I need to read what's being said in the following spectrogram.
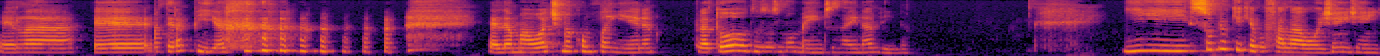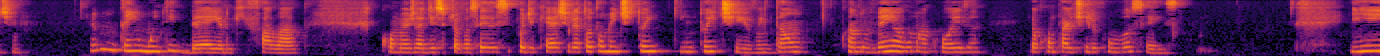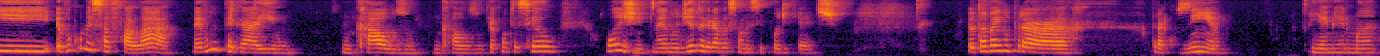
ela é uma terapia. ela é uma ótima companheira para todos os momentos aí da vida. E sobre o que, que eu vou falar hoje, hein, gente? Eu não tenho muita ideia do que falar. Como eu já disse para vocês, esse podcast é totalmente intuitivo. Então, quando vem alguma coisa, eu compartilho com vocês. E eu vou começar a falar, né, vamos pegar aí um, um caos, um caos que aconteceu hoje, né, no dia da gravação desse podcast. Eu tava indo pra, pra cozinha e a minha irmã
